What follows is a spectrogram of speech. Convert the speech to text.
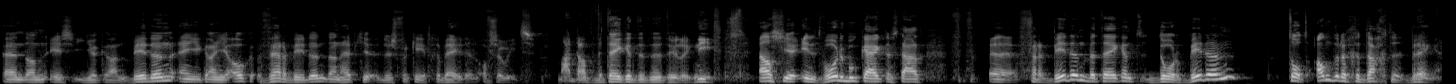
En dan is je kan bidden en je kan je ook verbidden, dan heb je dus verkeerd gebeden of zoiets. Maar dat betekent het natuurlijk niet. Als je in het woordenboek kijkt, dan staat uh, verbidden betekent door bidden tot andere gedachten brengen.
